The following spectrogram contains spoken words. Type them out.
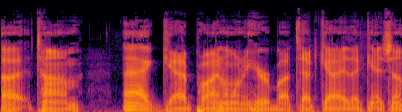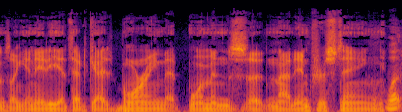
uh, Tom, ah, God, Paul, I don't want to hear about that guy. That guy sounds like an idiot. That guy's boring. That woman's uh, not interesting. What,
